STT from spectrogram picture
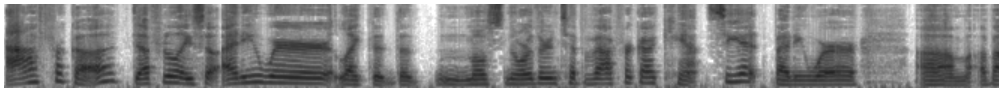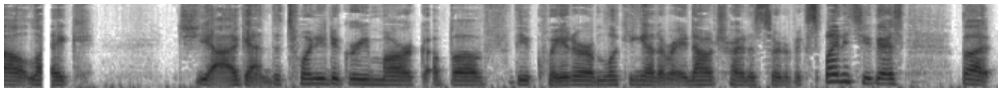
Africa, definitely. So anywhere like the, the most northern tip of Africa can't see it, but anywhere um, about like yeah, again, the 20 degree mark above the equator. I'm looking at it right now, trying to sort of explain it to you guys. But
